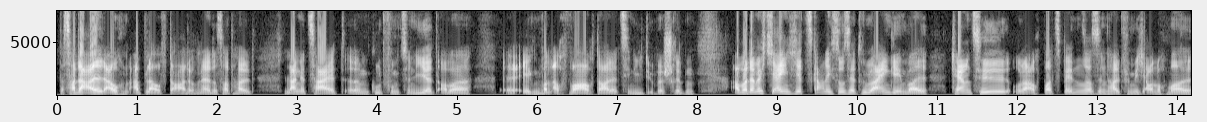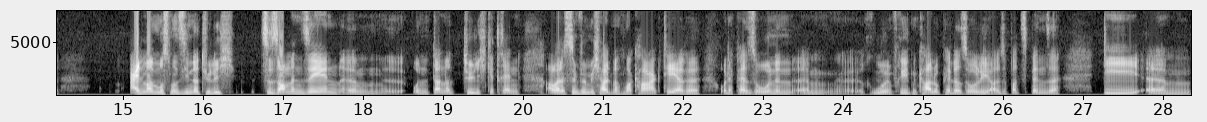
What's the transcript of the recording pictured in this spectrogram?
das hatte halt auch ein Ablaufdatum. Ne? Das hat halt lange Zeit ähm, gut funktioniert, aber äh, irgendwann auch war auch da der Zenit überschritten. Aber da möchte ich eigentlich jetzt gar nicht so sehr drüber eingehen, weil Terence Hill oder auch Bud Spencer sind halt für mich auch nochmal, einmal muss man sie natürlich zusammen sehen ähm, und dann natürlich getrennt. Aber das sind für mich halt nochmal Charaktere oder Personen, ähm, Ruhe und Frieden, Carlo Pedersoli, also Bud Spencer, die ähm,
